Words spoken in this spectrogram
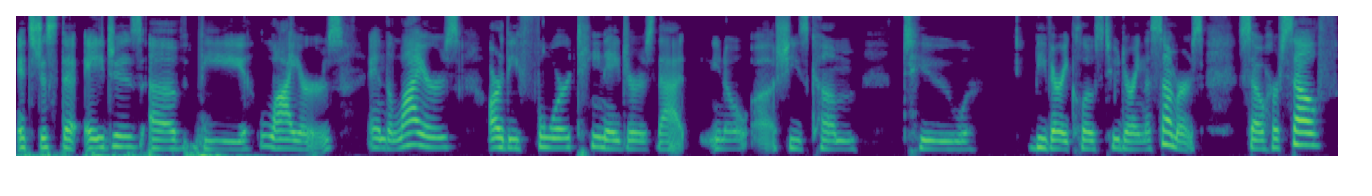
it's just the ages of the liars. And the liars are the four teenagers that, you know, uh, she's come to be very close to during the summers. So herself,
